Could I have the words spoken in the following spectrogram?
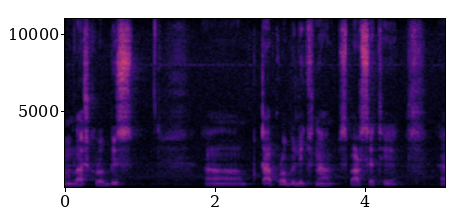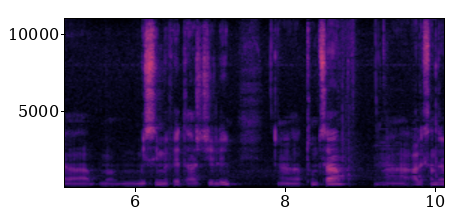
ამ ლაშქრობის აა დაპყრობილი იქნა სპარსეთი აა მისი მეფე დასჯილი თუმცა ალექსანდრე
